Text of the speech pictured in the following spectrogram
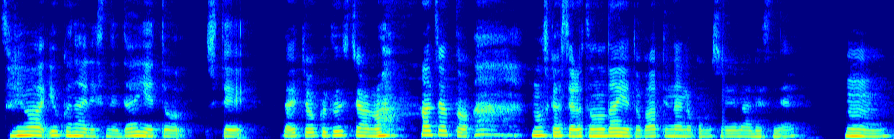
それは良くないですね。ダイエットして体調崩しちゃうの。あ、ちょっと、もしかしたらそのダイエットが合ってないのかもしれないですね。うん。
